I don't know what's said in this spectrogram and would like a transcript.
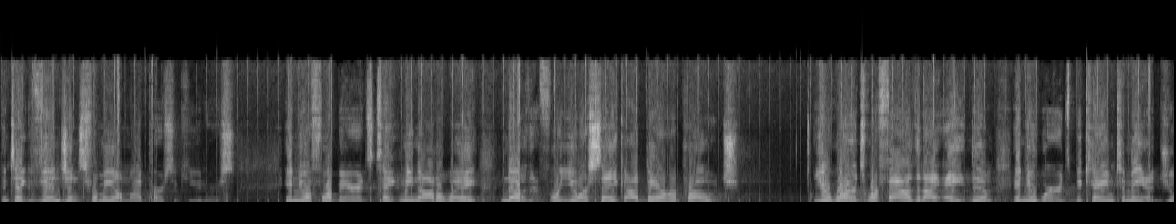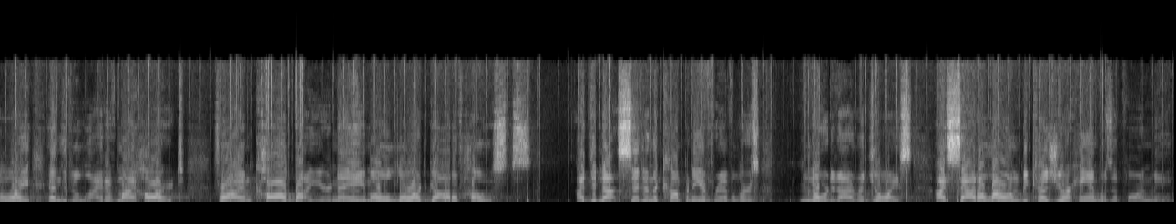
and take vengeance for me on my persecutors in your forbearance, take me not away. Know that for your sake I bear reproach. Your words were found, and I ate them, and your words became to me a joy and the delight of my heart. For I am called by your name, O Lord God of hosts. I did not sit in the company of revelers, nor did I rejoice. I sat alone because your hand was upon me,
